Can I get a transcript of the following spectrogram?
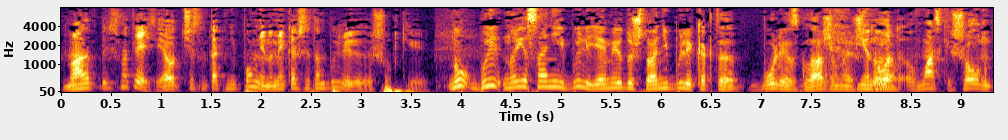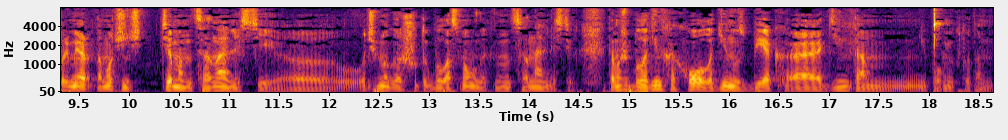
Ну, Надо пересмотреть. Я вот, честно, так не помню, но мне кажется, там были шутки. Ну, были, но если они и были, я имею в виду, что они были как-то более сглаженные, Не, что ну вот в «Маске шоу», например, там очень тема национальности. э, очень много шуток было основанных на национальностях. Там же был один хохол, один узбек, а один там, не помню кто там.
